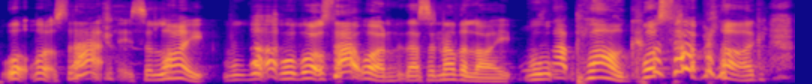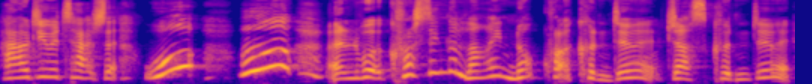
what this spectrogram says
what, what's that? It's a light. What, what, what's that one? That's another light. What's that plug? What's that plug? How do you attach that? What? Ah! And what, crossing the line? Not cro- couldn't do it. Just couldn't do it.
